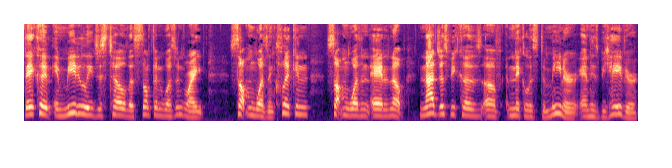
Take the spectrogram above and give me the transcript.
They could immediately just tell that something wasn't right, something wasn't clicking, something wasn't adding up. Not just because of Nicholas' demeanor and his behavior,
